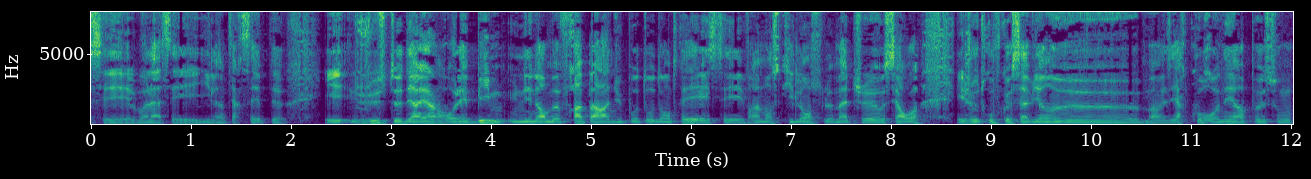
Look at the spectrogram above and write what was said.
c'est voilà, c'est il intercepte et juste derrière un relais, bim, une énorme frappe à ras du poteau d'entrée et c'est vraiment ce qui lance le match au Serrois. Et je trouve que ça vient, euh, on va dire, couronner un peu son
